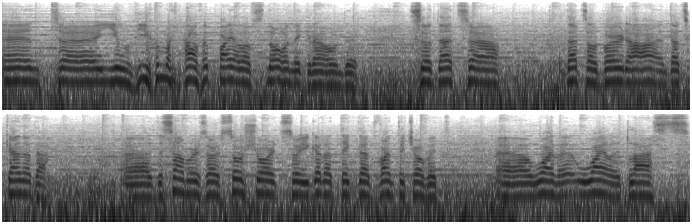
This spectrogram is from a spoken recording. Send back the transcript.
and uh, you you might have a pile of snow on the ground. So that's uh, that's Alberta and that's Canada. Uh, the summers are so short so you gotta take the advantage of it while, while it lasts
